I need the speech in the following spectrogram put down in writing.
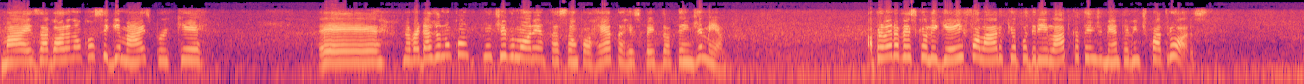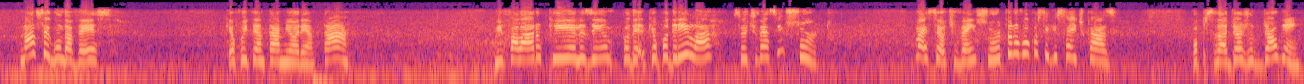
mas agora não consegui mais porque, é, na verdade, eu não, não tive uma orientação correta a respeito do atendimento. A primeira vez que eu liguei, falaram que eu poderia ir lá porque o atendimento é 24 horas. Na segunda vez que eu fui tentar me orientar, me falaram que eles iam poder, que eu poderia ir lá se eu tivesse em surto. Mas se eu tiver em surto, eu não vou conseguir sair de casa. Vou precisar de ajuda de alguém.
